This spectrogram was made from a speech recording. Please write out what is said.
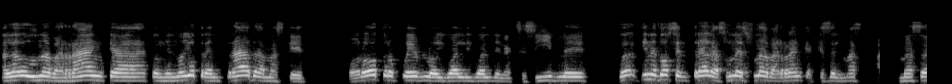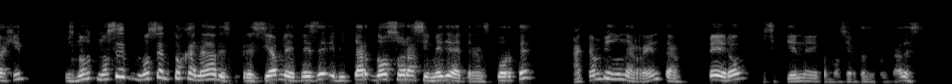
al lado de una barranca, donde no hay otra entrada más que por otro pueblo igual, igual de inaccesible. Tiene dos entradas, una es una barranca que es el más, más ágil. Pues no, no, se, no se antoja nada despreciable desde evitar dos horas y media de transporte a cambio de una renta pero pues, sí tiene como ciertas dificultades.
